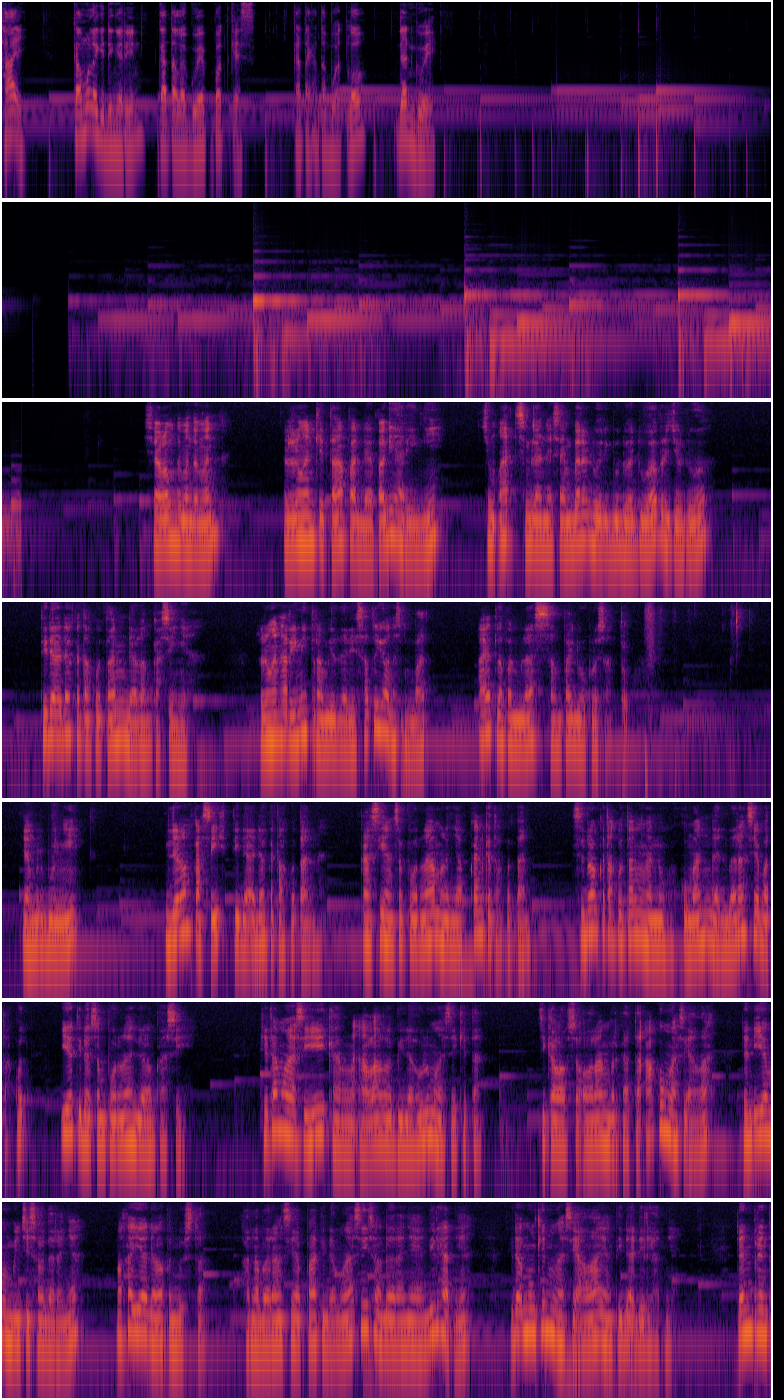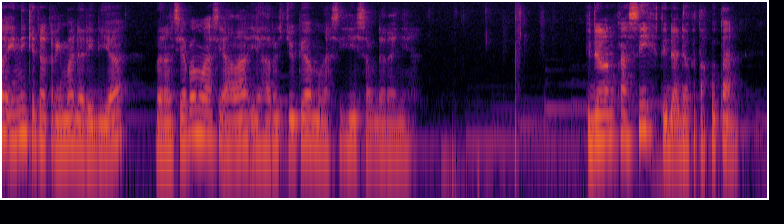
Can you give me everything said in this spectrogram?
Hai, kamu lagi dengerin Kata Lo Gue Podcast. Kata-kata buat lo dan gue. Shalom teman-teman. Renungan kita pada pagi hari ini, Jumat 9 Desember 2022 berjudul Tidak ada ketakutan dalam kasihnya. Renungan hari ini terambil dari 1 Yohanes 4 ayat 18 sampai 21. Yang berbunyi, Di dalam kasih tidak ada ketakutan. Kasih yang sempurna melenyapkan ketakutan. Sebab ketakutan mengandung hukuman dan barang siapa takut, ia tidak sempurna di dalam kasih. Kita mengasihi karena Allah lebih dahulu mengasihi kita. Jikalau seorang berkata, "Aku mengasihi Allah," dan ia membenci saudaranya, maka ia adalah pendusta. Karena barang siapa tidak mengasihi saudaranya yang dilihatnya, tidak mungkin mengasihi Allah yang tidak dilihatnya. Dan perintah ini kita terima dari Dia: barang siapa mengasihi Allah, ia harus juga mengasihi saudaranya. Di dalam kasih tidak ada ketakutan.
